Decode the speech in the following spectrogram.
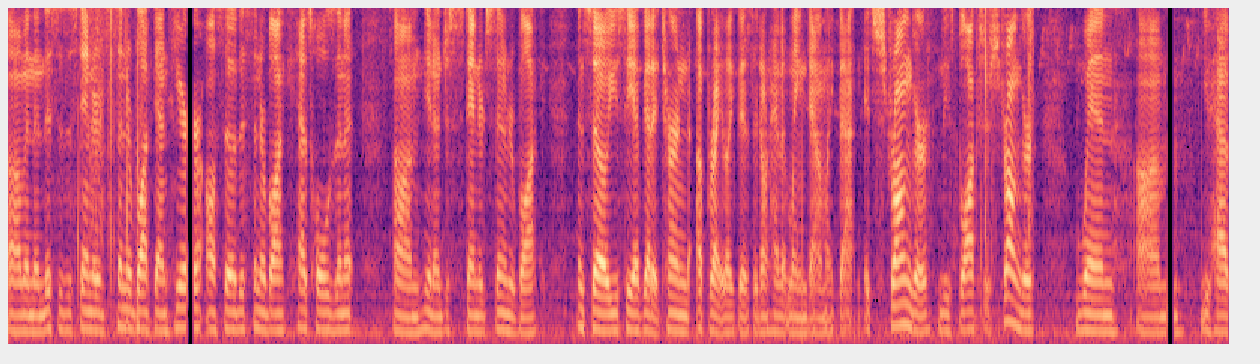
Um, and then this is a standard cinder block down here. Also, this cinder block has holes in it. Um, you know, just a standard cinder block. And so you see I've got it turned upright like this. I don't have it laying down like that. It's stronger, these blocks are stronger when um, you have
